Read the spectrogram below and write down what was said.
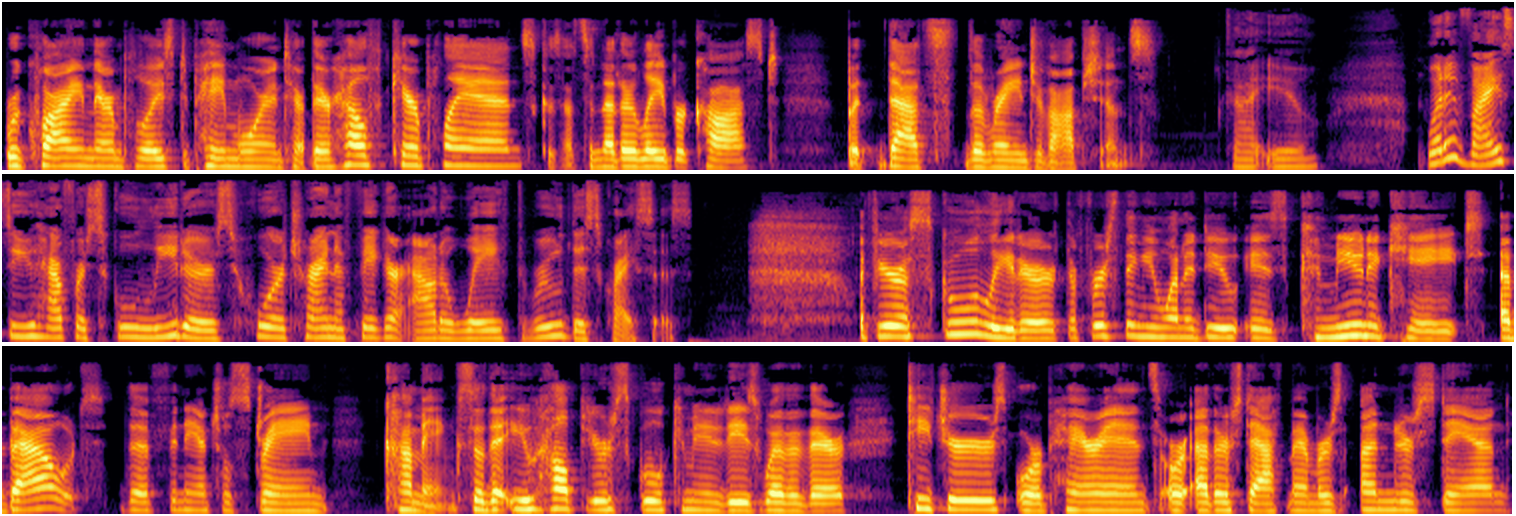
requiring their employees to pay more into their health care plans because that's another labor cost, but that's the range of options. Got you. What advice do you have for school leaders who are trying to figure out a way through this crisis? If you're a school leader, the first thing you want to do is communicate about the financial strain coming so that you help your school communities, whether they're teachers or parents or other staff members, understand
